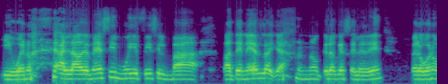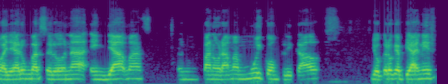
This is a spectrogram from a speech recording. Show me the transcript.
y bueno, al lado de Messi muy difícil va, va a tenerla, ya no creo que se le dé, pero bueno, va a llegar un Barcelona en llamas, en un panorama muy complicado yo creo que Pjanic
